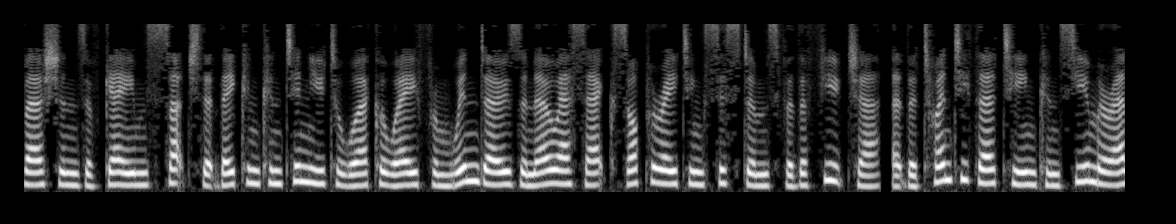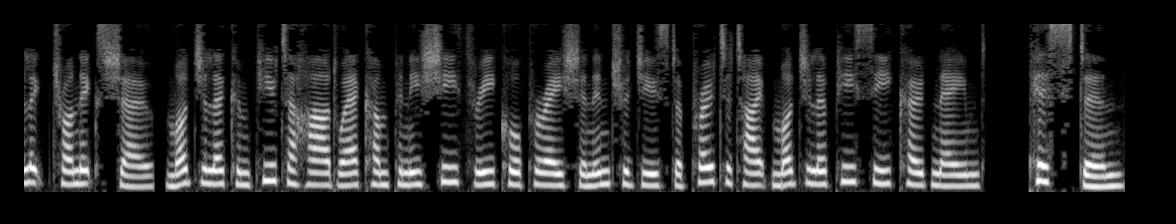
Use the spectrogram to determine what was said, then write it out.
versions of games such that they can continue to work away from Windows and OS X operating systems for the future. At the 2013 Consumer Electronics Show, modular computer hardware company Xi3 Corporation introduced a prototype modular PC codenamed Piston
